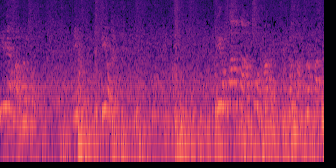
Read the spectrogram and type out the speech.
밀면서 원투. 뒤- 뒤로. 뒤로 빠졌다가 또 바로. 현수가 불러 빠져.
